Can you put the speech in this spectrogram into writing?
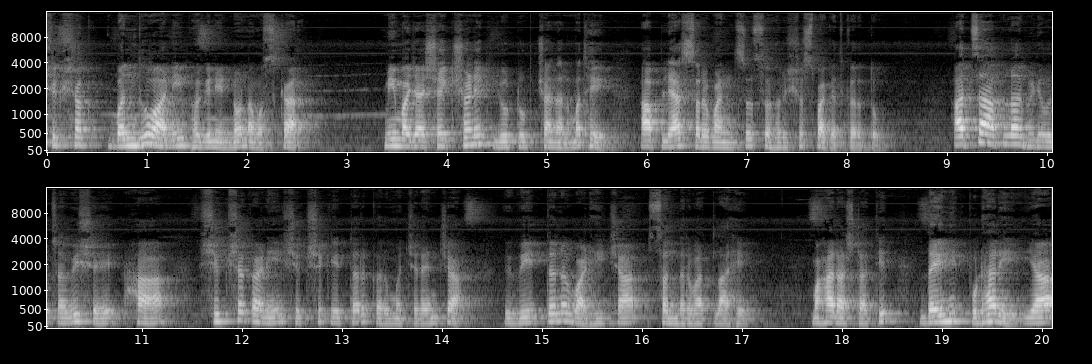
शिक्षक बंधू आणि भगिनींनो नमस्कार. मी माझ्या शैक्षणिक यूट्यूब चॅनलमध्ये आपल्या सर्वांचं सहर्ष स्वागत करतो. आजचा आपला व्हिडिओचा विषय हा शिक्षक आणि शिक्षकेतर कर्मचाऱ्यांच्या वेतन वाढीच्या संदर्भातला आहे. महाराष्ट्रातील दैनिक पुढारी या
